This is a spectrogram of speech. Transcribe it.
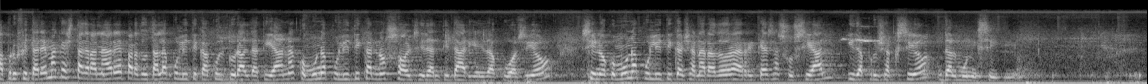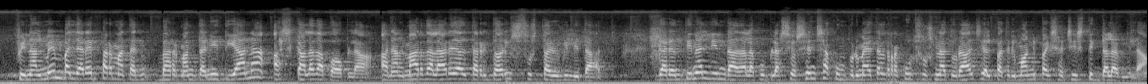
Aprofitarem aquesta gran àrea per dotar la política cultural de Tiana com una política no sols identitària i de cohesió, sinó com una política generadora de riquesa social i de projecció del municipi. Finalment, vetllarem per, per mantenir Tiana a escala de poble, en el marc de l'àrea del territori sostenibilitat, garantint el llindar de la població sense comprometre els recursos naturals i el patrimoni paisatgístic de la vila.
